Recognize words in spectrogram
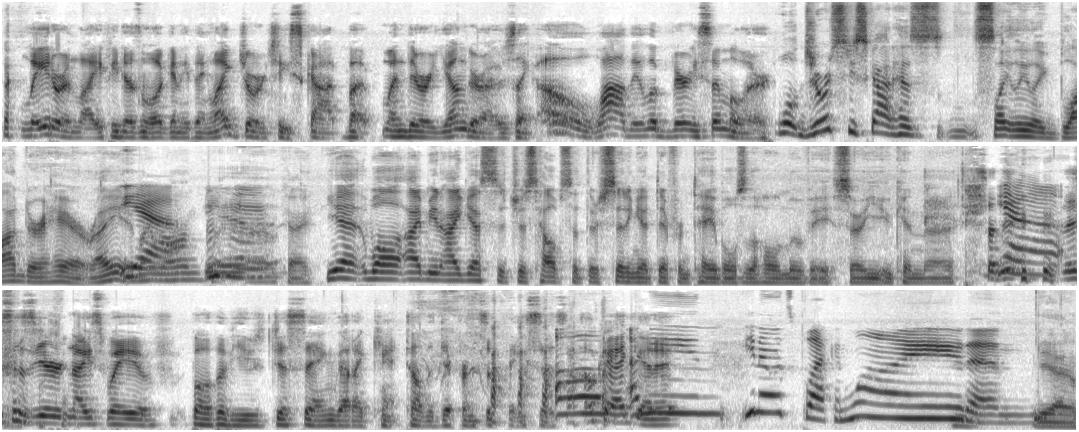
later in life, he doesn't look anything like George C. Scott. But when they were younger, I was like, oh, wow, they look very similar. Well, George C. Scott has slightly like blonder hair, right? Am Yeah. I wrong? Yeah. Okay. Yeah. Well, I mean, I guess it just helps that they're sitting at different tables the whole movie, so you can. Uh, So thi- Yeah. this is your nice way of both of you just saying that I can't tell the difference of faces. okay, I get it. mean, you know, it's black and white and yeah.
